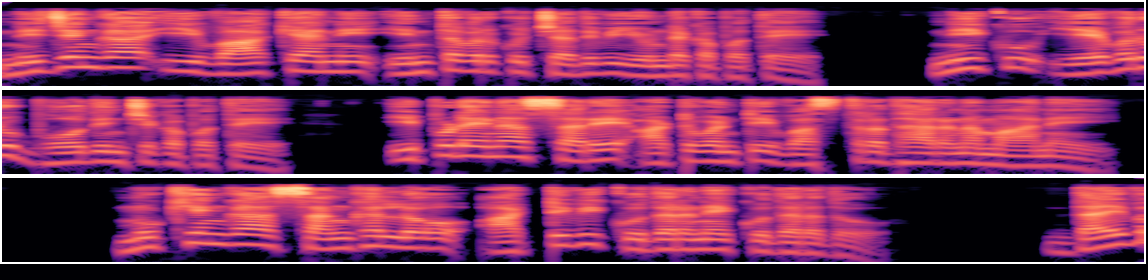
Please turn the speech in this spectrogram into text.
నిజంగా ఈ వాక్యాన్ని ఇంతవరకు చదివి ఉండకపోతే నీకు ఎవరూ బోధించకపోతే ఇప్పుడైనా సరే అటువంటి వస్త్రధారణ మానేయి. ముఖ్యంగా సంఘంలో అట్టివి కుదరనే కుదరదు. దైవ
